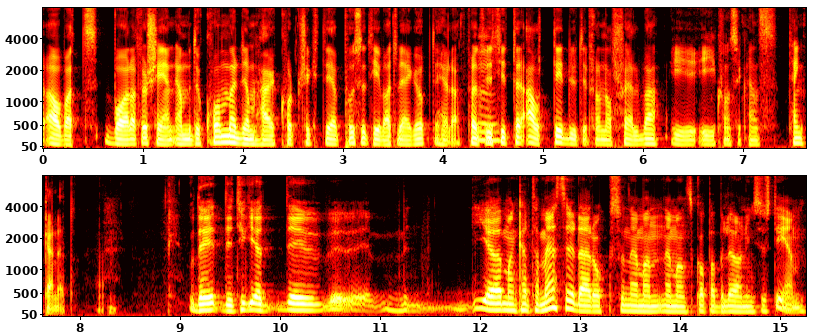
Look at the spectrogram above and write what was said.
av att vara för sen, ja men då kommer de här kortsiktiga positiva att väga upp det hela. För att vi Mm. tittar alltid utifrån oss själva i, i konsekvenstänkandet. Och det, det tycker jag, det, ja, man kan ta med sig det där också när man, när man skapar belöningssystem.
